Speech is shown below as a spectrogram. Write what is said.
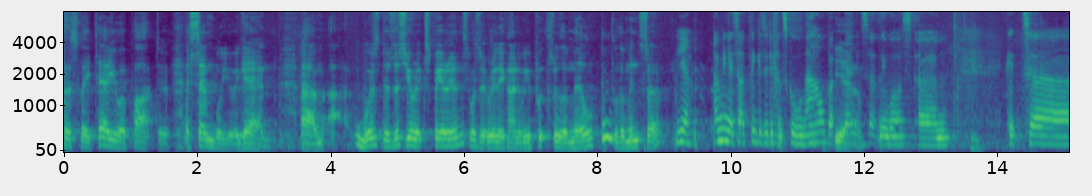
ruthlessly tear you apart to assemble you again. Um, uh, was was this your experience? Was it really kind of were you put through the mill, Mm. through the mincer? Yeah, I mean, it's, I think it's a different school now, but Yeah. then it certainly was. Um, it, uh,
